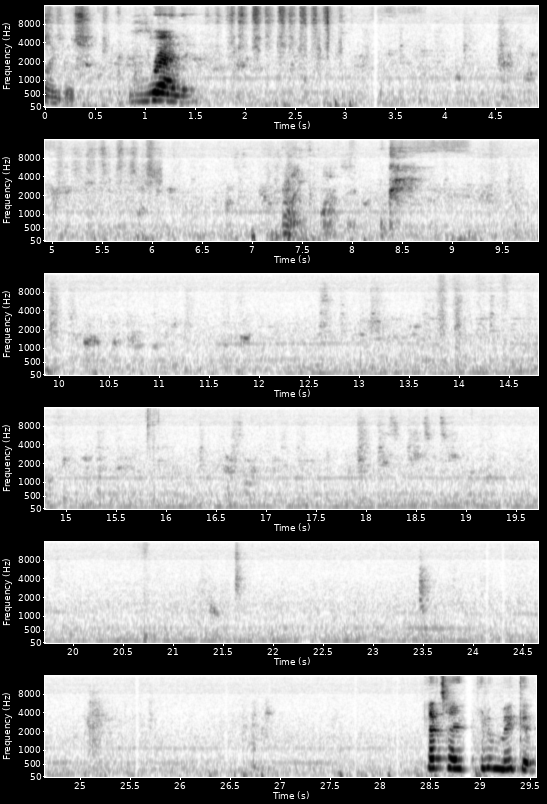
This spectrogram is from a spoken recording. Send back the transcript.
Like this red. That's how you put a makeup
